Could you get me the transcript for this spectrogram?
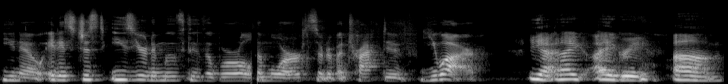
you know, it is just easier to move through the world the more sort of attractive you are. Yeah, and I I agree. Um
